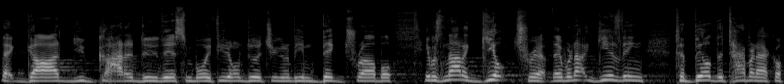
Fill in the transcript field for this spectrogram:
that God, you got to do this, and boy, if you don't do it, you're going to be in big trouble. It was not a guilt trip. They were not giving to build the tabernacle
